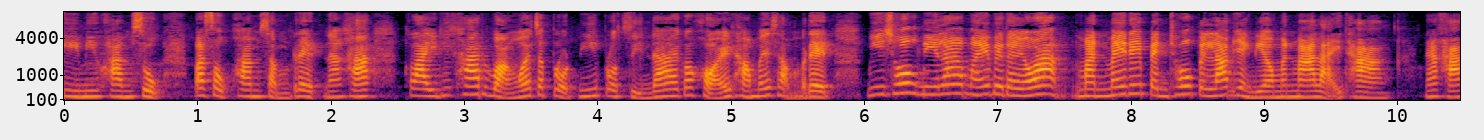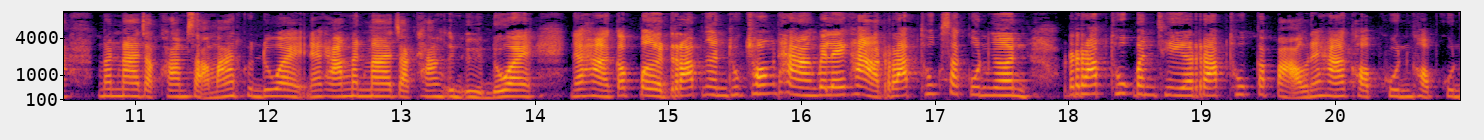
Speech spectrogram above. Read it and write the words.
ดีมีความสุข ประสบความสำเร็จนะคะ ใครที่คาดหวังว่าจะปลดหนี้ปลดสินได้ก็ขอให้ทำให้สำเร็จ มีโชคมีลาบไหมไปเลยว่า มันไม่ได้เป็นโชคเป็นลาบอย่างเดียวมันมาหลายทาง นะคะ มันมาจากความสามารถคุณด้วยนะคะ มันมาจากทางอื่นๆด้วยนะคะ ก็เปิดรับเงินทุกช่องทางไปเลยค่ะ รับทุกสกุลเงิน รับทุกบัญชี รับทุกกระเป๋านะคะ ขอบคุณขอบคุณ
